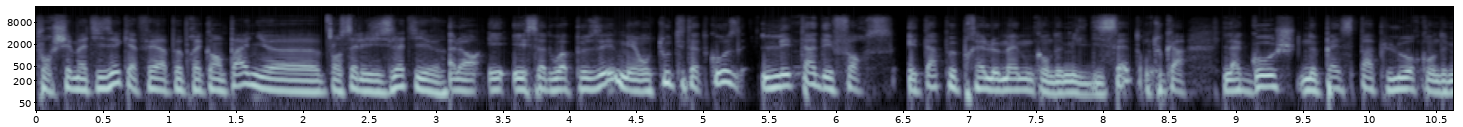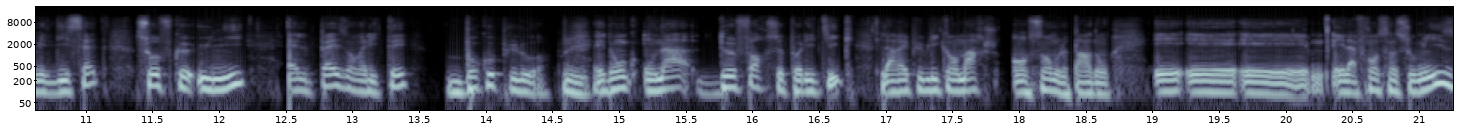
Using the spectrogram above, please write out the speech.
pour schématiser, qui a fait à peu près campagne euh, pour ces législatives. Alors, et, et ça doit peser, mais en tout état de cause, l'état des forces est à peu près le même qu'en 2017. En tout cas, la gauche ne pèse pas plus lourd qu'en 2017, sauf que unie, elle pèse en réalité beaucoup plus lourd. Mm. Et donc, on a deux forces politiques, la République en marche, ensemble, pardon, et, et, et, et la France insoumise,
